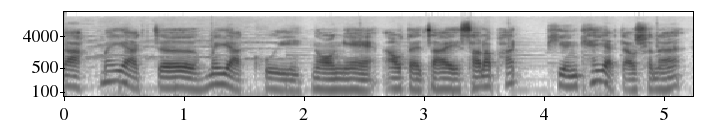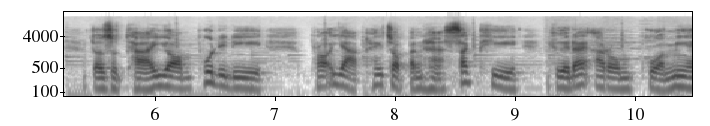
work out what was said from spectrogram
จากไม่อยากเจอไม่อยากคุย งอแง เอาแต่ใจสารพัดเพียงแค่อยากจะเอาชนะ จนสุดท้ายยอมพูดดีๆ เพราะอยากให้จบปัญหาสักที คือได้อารมณ์ผัวเมีย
